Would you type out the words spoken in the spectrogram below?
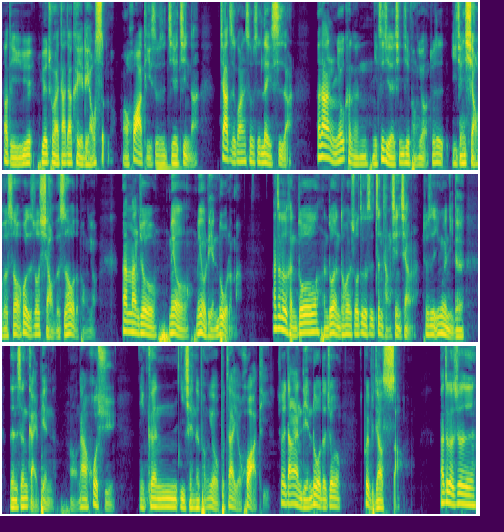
到底约约出来，大家可以聊什么？哦，话题是不是接近啊？价值观是不是类似啊？那当然，你有可能你自己的亲戚朋友，就是以前小的时候，或者说小的时候的朋友，慢慢就没有没有联络了嘛。那这个很多很多人都会说，这个是正常现象啊，就是因为你的人生改变了哦。那或许你跟以前的朋友不再有话题。所以当然联络的就会比较少，那这个就是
